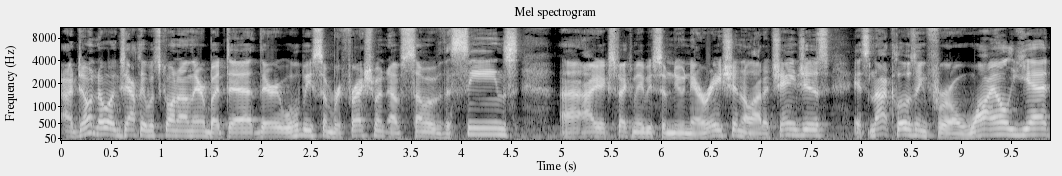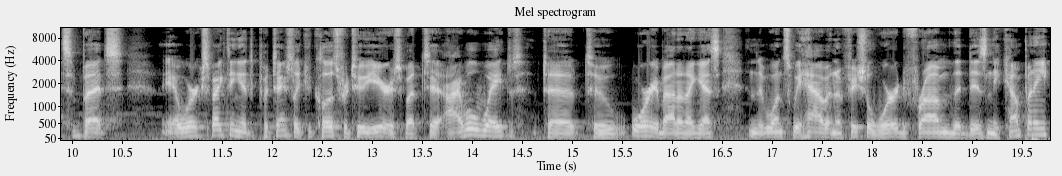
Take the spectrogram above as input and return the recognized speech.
I don't know exactly what's going on there, but uh, there will be some refreshment of some of the scenes. Uh, I expect maybe some new narration, a lot of changes. It's not closing for a while yet, but yeah, we're expecting it potentially could close for two years, but uh, I will wait to to worry about it. I guess and once we have an official word from the Disney company.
